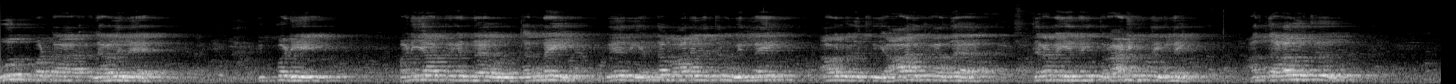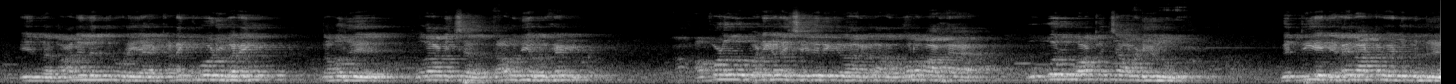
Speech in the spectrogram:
பூத் மட்ட லெவலிலே இப்படி பணியாற்றுகின்ற ஒரு தன்மை வேறு எந்த மாநிலத்திலும் இல்லை. அவர்களுக்கு யாருக்கு அந்த திறமை இல்லை திராணி கூட இல்லை. அந்த அளவுக்கு இந்த மாநிலத்தினுடைய கடைக்கோடி வரை நமது முதலமைச்சர் தளபதி அவர்கள் அவ்வளவு பணிகளை செய்திருக்கிறார்கள். அதன் மூலமாக ஒவ்வொரு வாக்குச்சாவடியிலும் வெற்றியை நிலைநாட்ட வேண்டும் என்று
